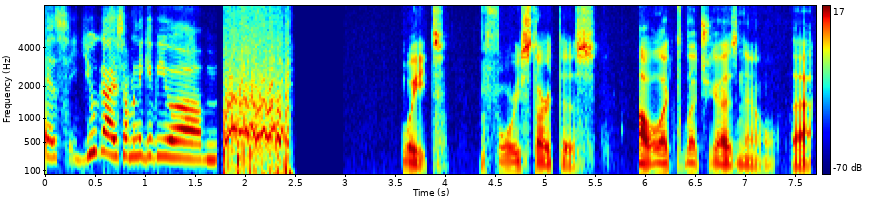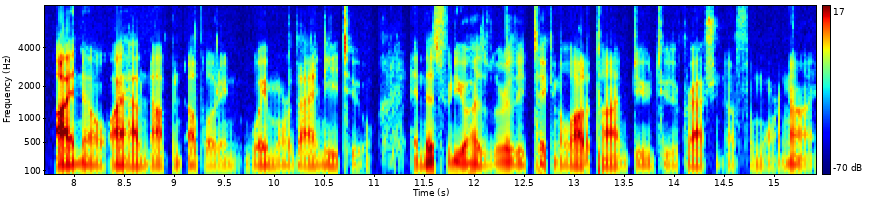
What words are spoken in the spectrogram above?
is you guys. I'm gonna give you a. Wait, before we start this, I would like to let you guys know that I know I have not been uploading way more than I need to, and this video has literally taken a lot of time due to the crashing of Filmora 9,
